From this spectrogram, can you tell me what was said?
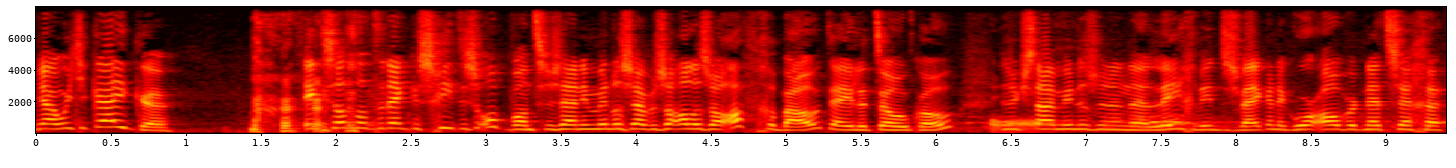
Ja, moet je kijken. ik zat al te denken, schiet eens op. Want ze zijn inmiddels hebben ze alles al afgebouwd, de hele toko. Dus ik sta inmiddels in een eh, lege winterswijk. En ik hoor Albert net zeggen...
